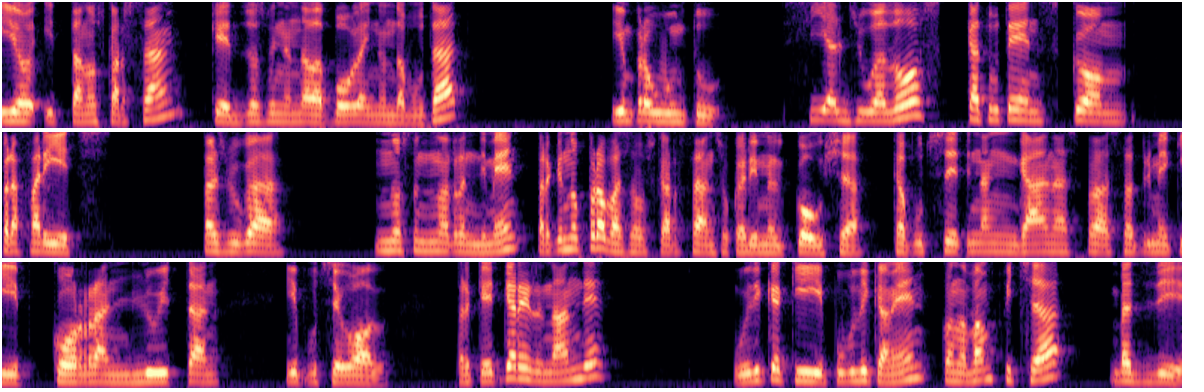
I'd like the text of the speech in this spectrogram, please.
i, i tant Òscar Sanz, que dos venen de la Pobla i no han debutat, i em pregunto, si els jugadors que tu tens com preferits per jugar no estan donant rendiment, per què no proves a Òscar Sanz o Karim El Coucha, que potser tenen ganes per estar al primer equip, corren, lluiten i potser gol? Perquè Edgar Hernández, ho dic aquí públicament, quan el van fitxar vaig dir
